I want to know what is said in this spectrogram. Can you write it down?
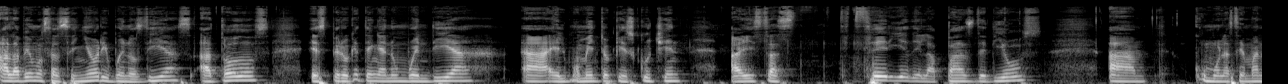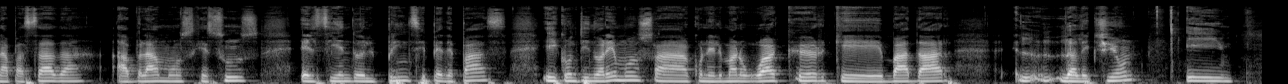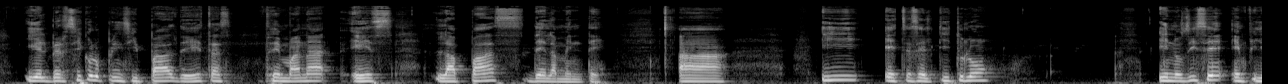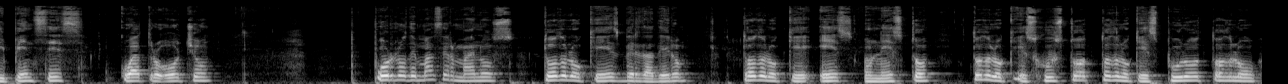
Alabemos al Señor y buenos días a todos. Espero que tengan un buen día el momento que escuchen a esta serie de la paz de Dios. Ah, como la semana pasada hablamos Jesús, él siendo el príncipe de paz. Y continuaremos ah, con el hermano Walker que va a dar la lección. Y, y el versículo principal de esta semana es la paz de la mente. Ah, y este es el título. Y nos dice en Filipenses 4:8, por lo demás hermanos, todo lo que es verdadero, todo lo que es honesto, todo lo que es justo, todo lo que es puro, todo lo,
